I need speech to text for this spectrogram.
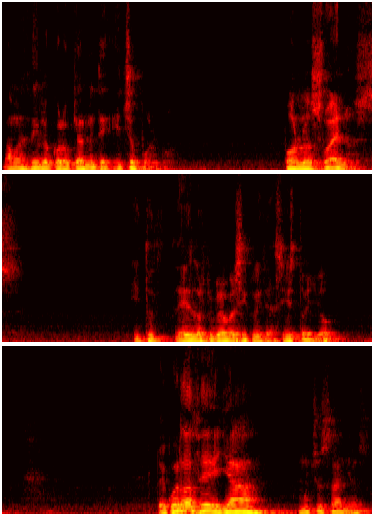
vamos a decirlo coloquialmente, hecho polvo, por los suelos. Y tú lees los primeros versículos y dices, así estoy yo. Recuerdo hace ya muchos años,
